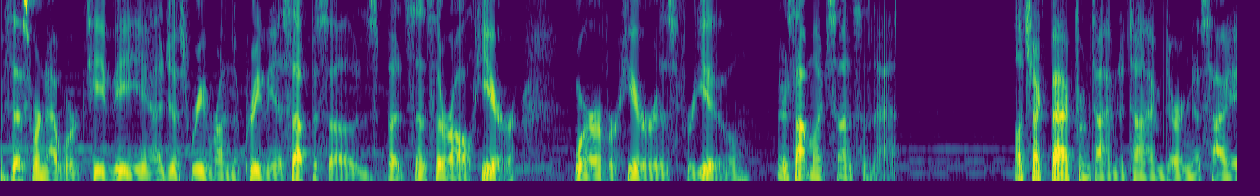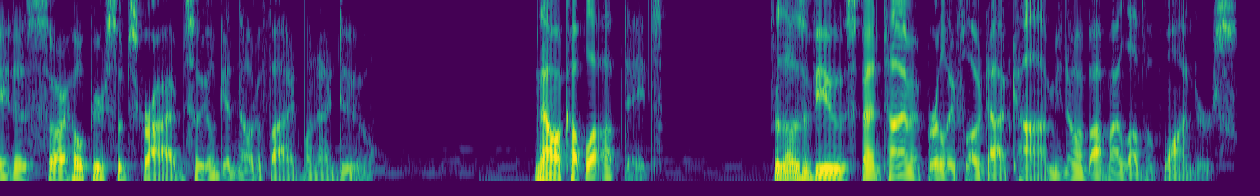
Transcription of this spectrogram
If this were network TV, I'd just rerun the previous episodes, but since they're all here, wherever here is for you, there's not much sense in that. I'll check back from time to time during this hiatus, so I hope you're subscribed so you'll get notified when I do. Now, a couple of updates. For those of you who spent time at burlyflow.com, you know about my love of wanders,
